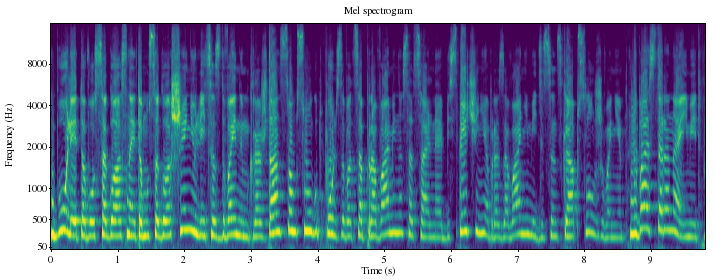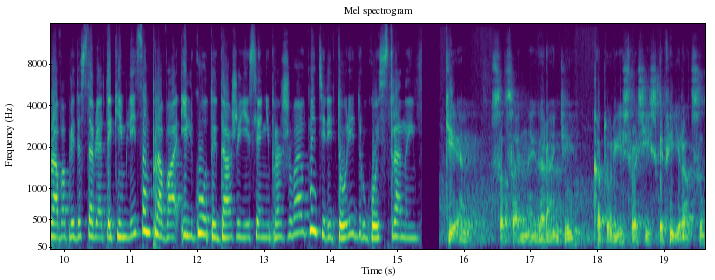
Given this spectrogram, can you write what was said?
Более того, согласно этому соглашению, лица с двойным гражданством смогут пользоваться правами на социальное обеспечение, образование, медицинское обслуживание. Любая сторона имеет право предоставлять таким лицам права и льготы, даже если они проживают на территории другой страны. Те социальные гарантии, которые есть в Российской Федерации,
